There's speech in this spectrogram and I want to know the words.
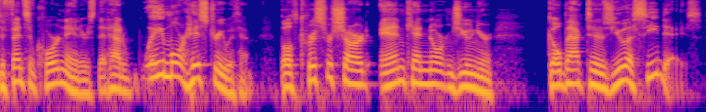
defensive coordinators that had way more history with him. Both Kris Richard and Ken Norton Jr. go back to his USC days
